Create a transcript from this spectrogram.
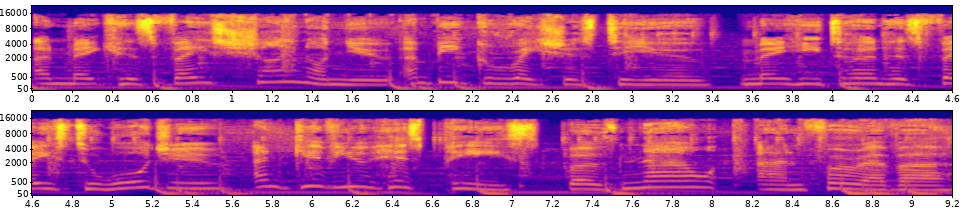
and make his face shine on you and be gracious to you. May he turn his face toward you and give you his peace both now and forever.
